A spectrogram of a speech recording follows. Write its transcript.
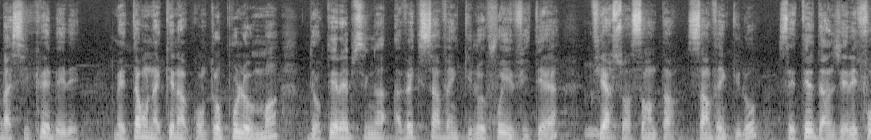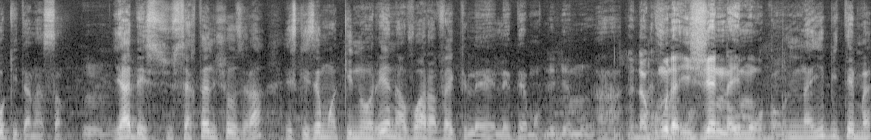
basikre ebele mais ntango nake na contrôle pour le moment docteur epsinga avec 120 kilos il faut éviter hein? mm. tu as 60 ans 120 kilos c'est très dangereux il faut quitter na 100 mm. il y a des certaines choses là excusez-moi qui n'ont rien à voir avec les, les démons les démons ah. donc komona hygiène na ye moko nayebi te mais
